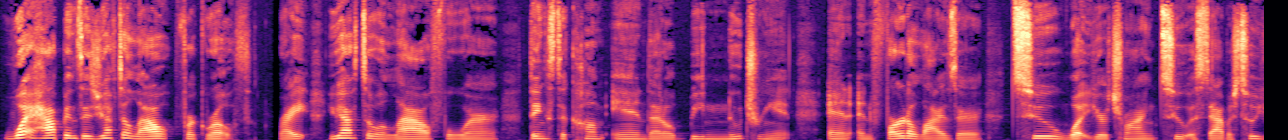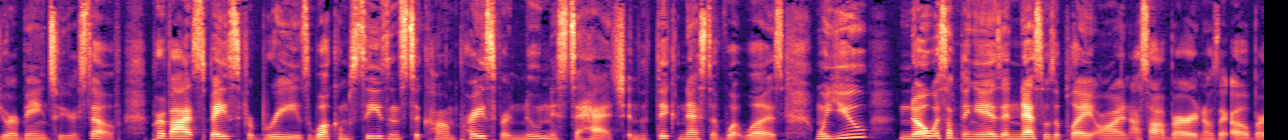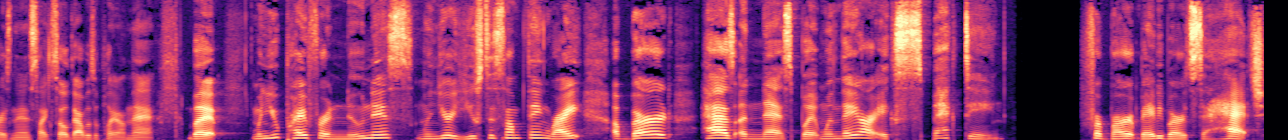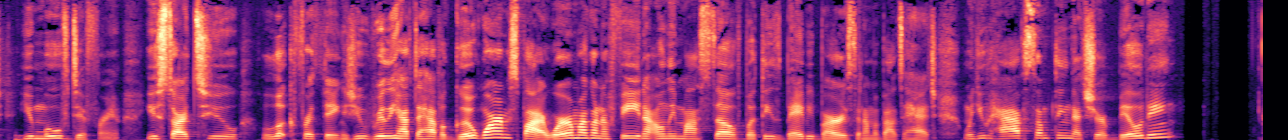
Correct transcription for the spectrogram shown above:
what happens is you have to allow for growth, right? You have to allow for things to come in that'll be nutrient and, and fertilizer to what you're trying to establish, to your being, to yourself. Provide space for breeze, welcome seasons to come, praise for newness to hatch in the thick nest of what was. When you know what something is, and nest was a play on, I saw a bird and I was like, oh, bird's nest. Like, so that was a play on that. But when you pray for newness, when you're used to something, right? A bird has a nest, but when they are expecting, for bird baby birds to hatch. You move different. You start to look for things. You really have to have a good worm spot where am i going to feed not only myself but these baby birds that i'm about to hatch? When you have something that you're building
